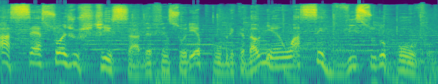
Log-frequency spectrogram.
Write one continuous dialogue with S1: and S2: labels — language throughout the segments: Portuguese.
S1: Acesso à Justiça, a Defensoria Pública da União a serviço do povo.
